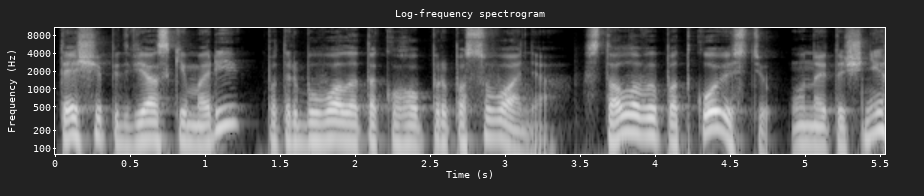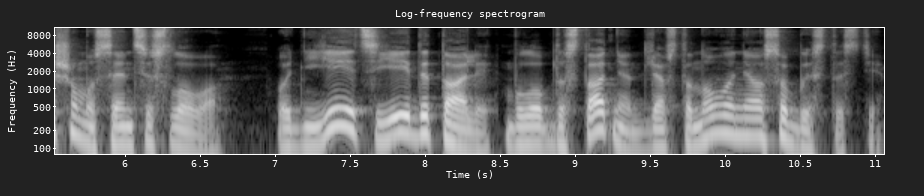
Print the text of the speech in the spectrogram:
Те, що підв'язки Марі потребували такого припасування, стало випадковістю у найточнішому сенсі слова. Однієї цієї деталі було б достатньо для встановлення особистості,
